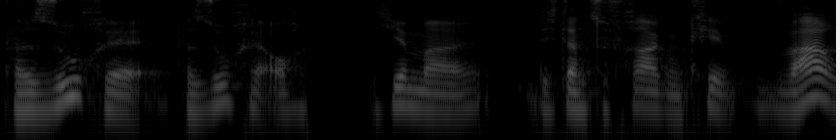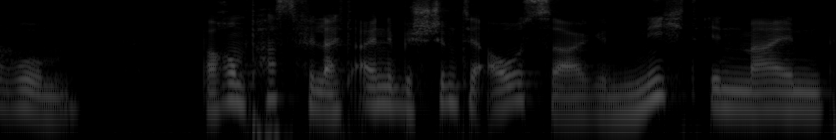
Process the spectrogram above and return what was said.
versuche, versuche auch hier mal dich dann zu fragen, okay, warum, warum passt vielleicht eine bestimmte Aussage nicht in mein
